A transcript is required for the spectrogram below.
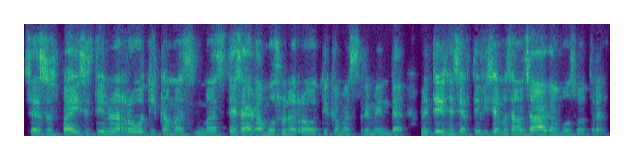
O sea, esos países tienen una robótica más, más tesa, hagamos una robótica más tremenda, una inteligencia artificial más avanzada, hagamos otra.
